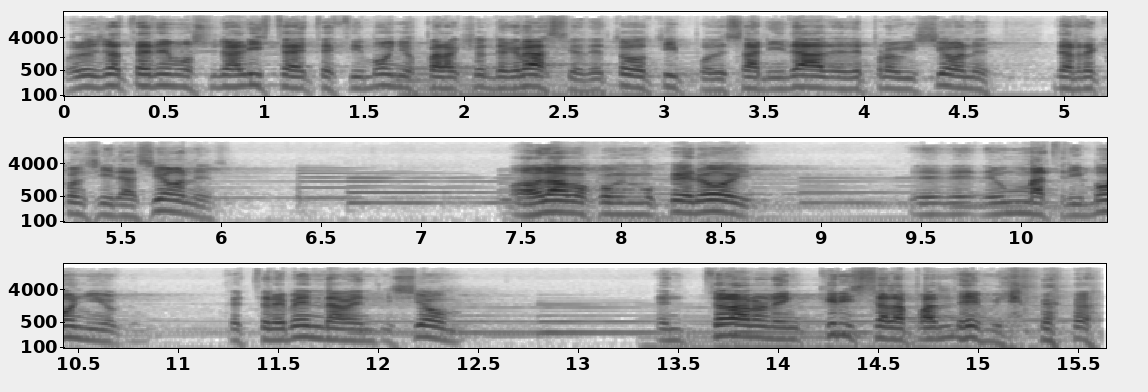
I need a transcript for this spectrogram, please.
Por eso ya tenemos una lista de testimonios para acción de gracias de todo tipo, de sanidades, de provisiones, de reconciliaciones. Hablamos con mi mujer hoy de, un matrimonio de tremenda bendición. Entraron en crisis a la pandemia.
